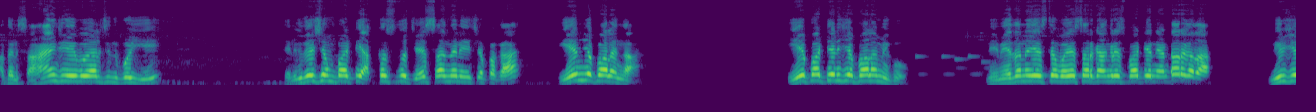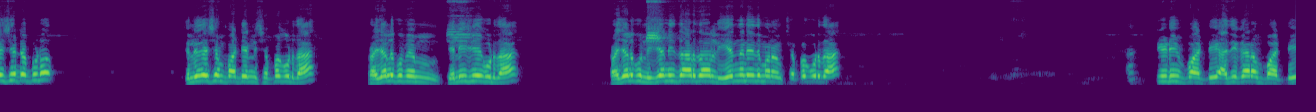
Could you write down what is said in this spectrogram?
అతని సహాయం చేయబోయాల్సింది పోయి తెలుగుదేశం పార్టీ అక్కసుతో చేస్తాందని చెప్పక ఏం చెప్పాలంగా? ఏ పార్టీ అని చెప్పాలా మీకు? మేము ఏదైనా చేస్తే వైఎస్ఆర్ కాంగ్రెస్ పార్టీ అని అంటారు కదా. మీరు చేసేటప్పుడు తెలుగుదేశం పార్టీ అని చెప్పకూడదా? ప్రజలకు మేము తెలియజేయకూడదా? ప్రజలకు నిజ నిర్ధార్థాలు ఏందనేది మనం చెప్పకూడదా? టీడీపీ పార్టీ అధికారం పార్టీ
